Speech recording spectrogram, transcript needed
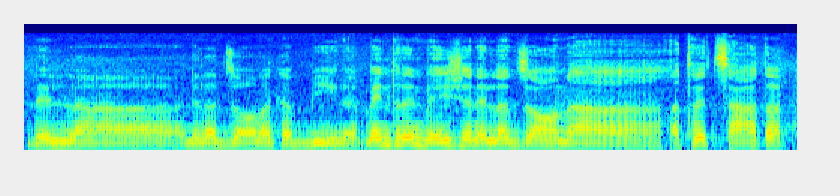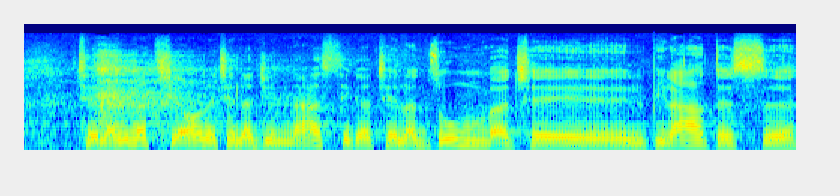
nella, nella zona cabine, mentre invece nella zona attrezzata c'è l'animazione, c'è la ginnastica, c'è la zumba, c'è il pilates,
